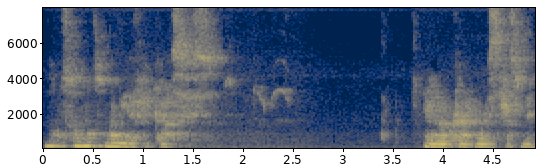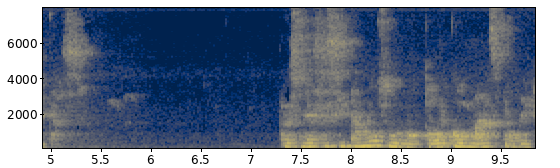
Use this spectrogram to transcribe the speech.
no somos muy eficaces en lograr nuestras metas. Pues necesitamos un motor con más poder.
